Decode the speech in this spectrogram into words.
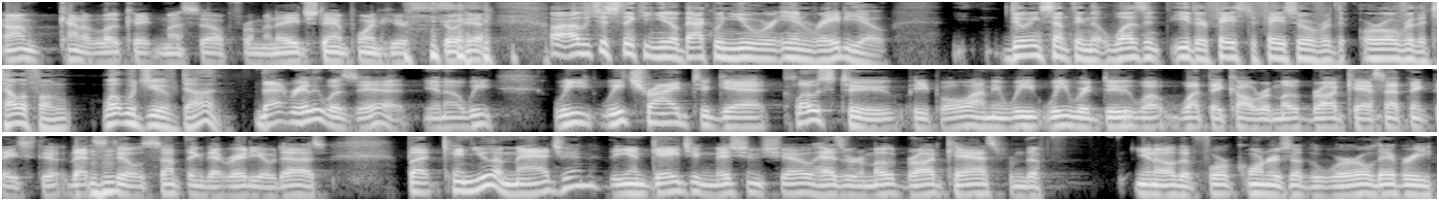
I'm kind of locating myself from an age standpoint here. Go ahead. I was just thinking, you know, back when you were in radio, doing something that wasn't either face to face or over the, or over the telephone, what would you have done? That really was it. You know, we we we tried to get close to people. I mean, we we would do what what they call remote broadcast. I think they still that's mm-hmm. still something that radio does. But can you imagine the engaging mission show has a remote broadcast from the you know the four corners of the world every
